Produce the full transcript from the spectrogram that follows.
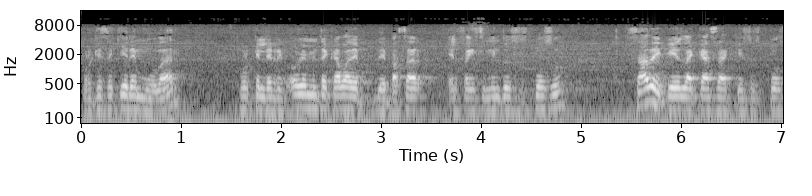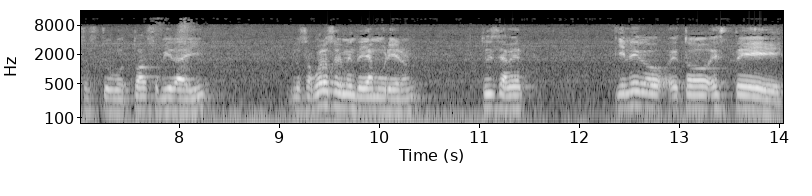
¿Por qué se quiere mudar? Porque le, re- obviamente acaba de, de pasar el fallecimiento de su esposo. Sabe que es la casa que su esposo estuvo toda su vida ahí. Los abuelos obviamente ya murieron. Entonces, a ver, tiene eh, todo este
